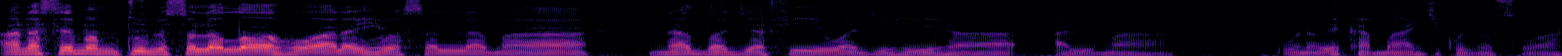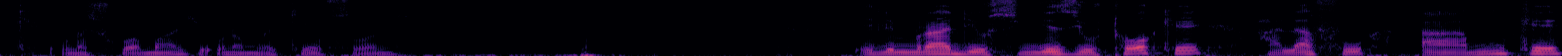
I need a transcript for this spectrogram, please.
anasema mtume salllahu alaihi wasalama nadhaja fi wajhiha alma unaweka maji kwenye uso wake unachukua maji unamwekea usoni. Ili mradi usingizi utoke halafu aamke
